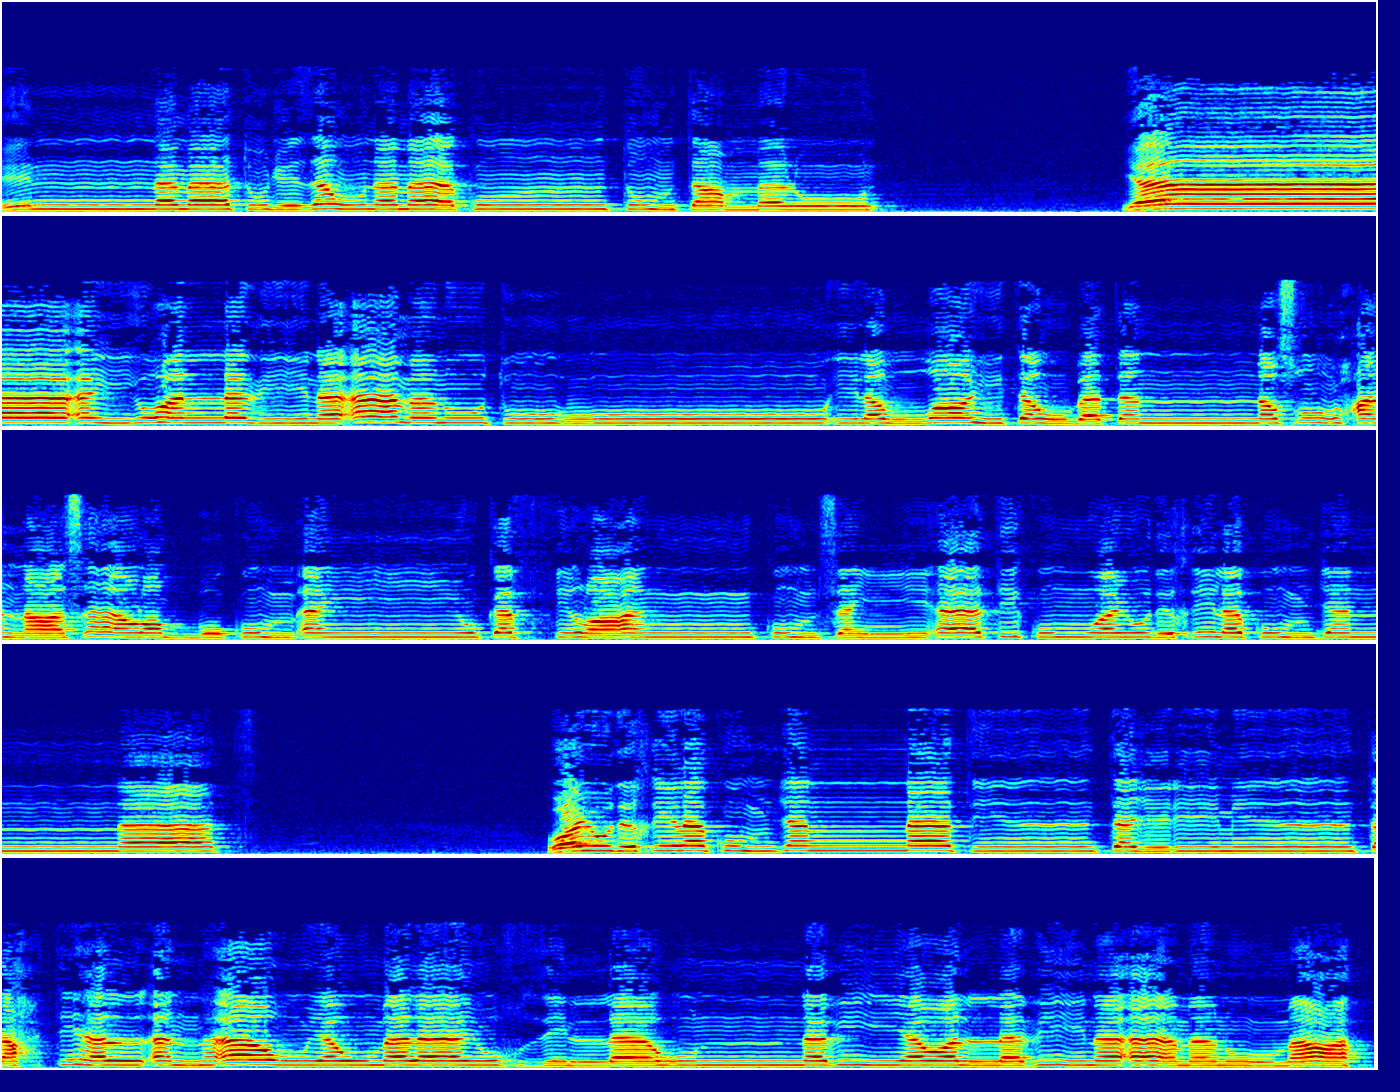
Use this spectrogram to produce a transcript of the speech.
إنما تجزون ما كنتم تعملون. يا أيها الذين آمنوا توبوا إلى الله توبة نصوحا عسى ربكم أن يكفر عنكم سيئاتكم ويدخلكم جنات ويدخلكم جنات تجري من تحتها الأنهار يوم لا يخزي الله النبي والذين آمنوا معه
